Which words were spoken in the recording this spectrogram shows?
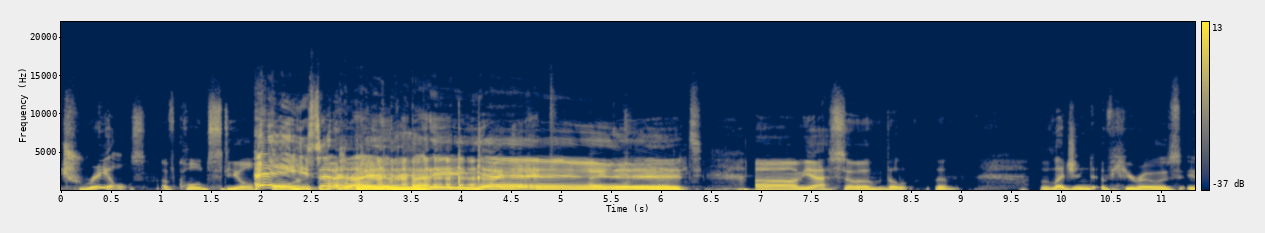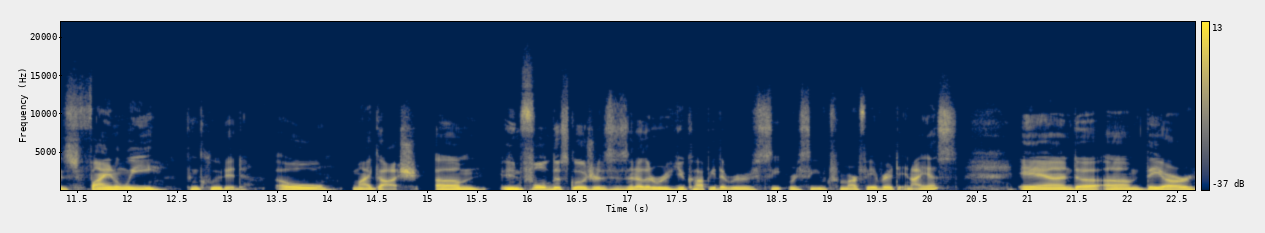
Trails of Cold Steel. hey, 4. he said it right, everybody! Yay! I did it. I did it. Um, yeah. So the the Legend of Heroes is finally concluded. Oh my gosh. Um, in full disclosure, this is another review copy that we rece- received from our favorite NIS, and uh, um, they are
